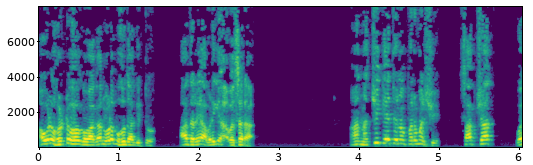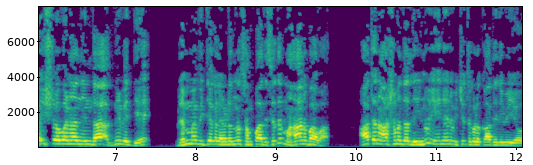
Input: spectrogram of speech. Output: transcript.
ಅವಳು ಹೊರಟು ಹೋಗುವಾಗ ನೋಡಬಹುದಾಗಿತ್ತು, ಆದರೆ ಅವಳಿಗೆ ಅವಸರ. ಆ ನಚಿಕೇತನ ಪರಮರ್ಷಿ, ಸಾಕ್ಷಾತ್ ವೈಶ್ರವಣನಿಂದ ಅಗ್ನಿವಿದ್ಯೆ, ಬ್ರಹ್ಮವಿದ್ಯೆಗಳೆರಡನ್ನು ಸಂಪಾದಿಸಿದ ಮಹಾನುಭಾವ. ಆತನ ಆಶ್ರಮದಲ್ಲಿ ಇನ್ನೂ ಏನೇನು ವಿಚಿತ್ರಗಳು ಕಾದಿದೆಯೋ?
